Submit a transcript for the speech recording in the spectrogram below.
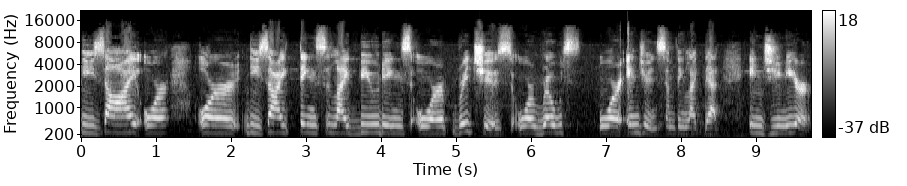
design or or design things like buildings or bridges or roads or engines something like that. Engineer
